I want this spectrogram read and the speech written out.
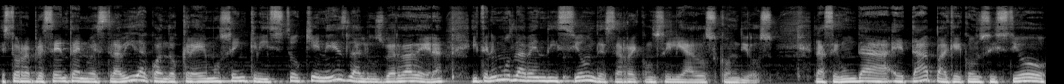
Esto representa en nuestra vida cuando creemos en Cristo, quien es la luz verdadera, y tenemos la bendición de ser reconciliados con Dios. La segunda etapa que consistió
